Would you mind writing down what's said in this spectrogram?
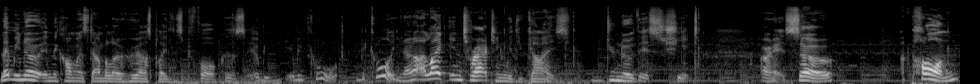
Let me know in the comments down below who has played this before, because it'll be it'll be cool. It'll be cool, you know. I like interacting with you guys. You do know this shit. All right, so upon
